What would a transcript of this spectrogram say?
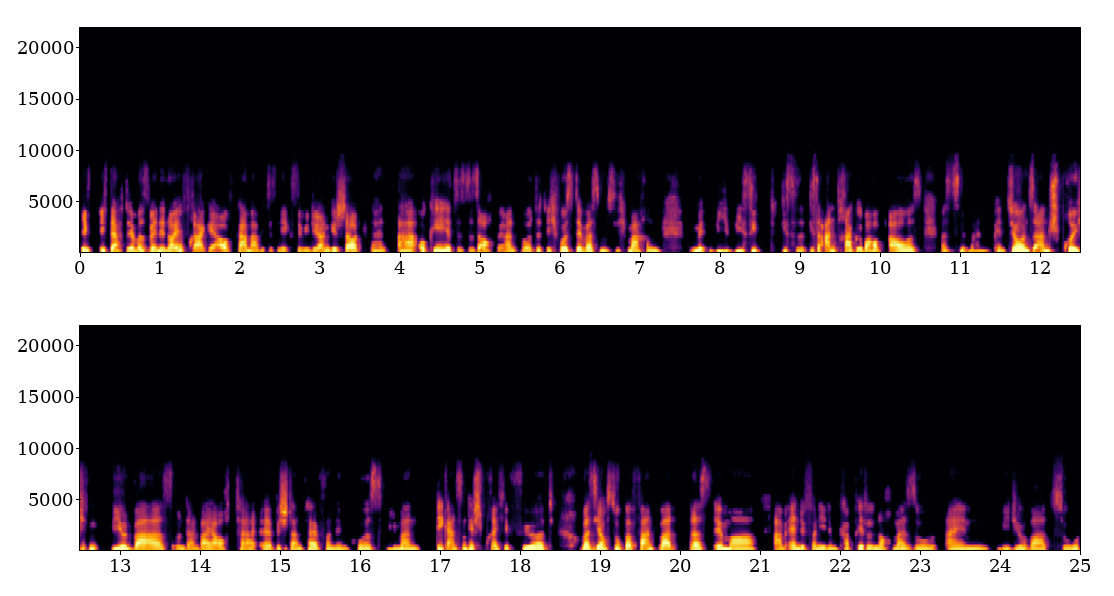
ich, ich dachte immer, wenn eine neue Frage aufkam, habe ich das nächste Video angeschaut. Dann, ah, okay, jetzt ist es auch beantwortet. Ich wusste, was muss ich machen, wie, wie sieht diese, dieser Antrag überhaupt aus, was ist mit meinen Pensionsansprüchen, wie und was. Und dann war ja auch äh, Bestandteil von dem Kurs, wie man die ganzen Gespräche führt. Und was ich auch super fand, war, dass immer am Ende von jedem Kapitel nochmal so ein Video war zu,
